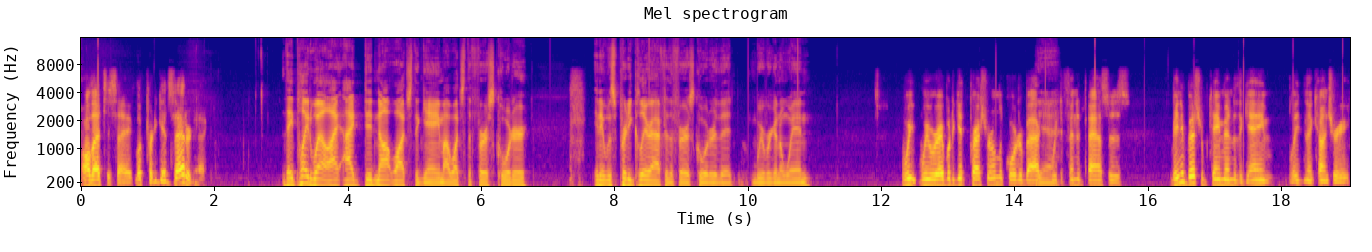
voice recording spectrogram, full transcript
all that to say, looked pretty good Saturday. They played well. I, I did not watch the game. I watched the first quarter, and it was pretty clear after the first quarter that we were going to win. We we were able to get pressure on the quarterback. Yeah. We defended passes. Beanie Bishop came into the game leading the country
